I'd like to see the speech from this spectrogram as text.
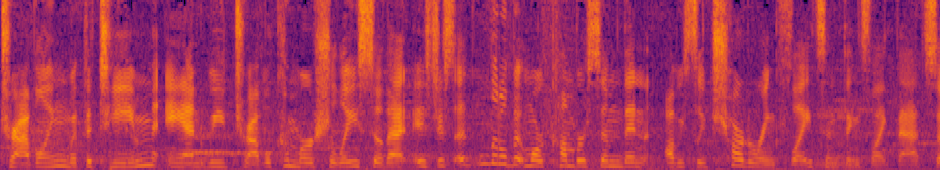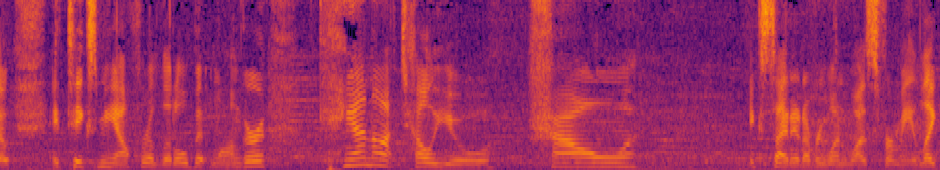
traveling with the team and we travel commercially so that is just a little bit more cumbersome than obviously chartering flights and things like that. So it takes me out for a little bit longer. Cannot tell you how excited everyone was for me. Like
